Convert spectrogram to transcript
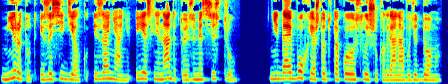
Мира тут и за сиделку, и за няню, и если надо, то и за медсестру. Не дай бог я что-то такое услышу, когда она будет дома.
